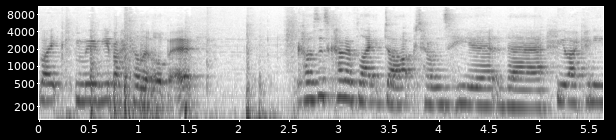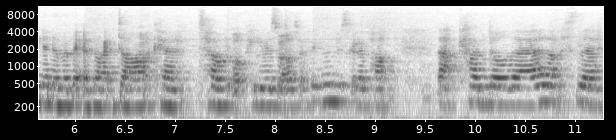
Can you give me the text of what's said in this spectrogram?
like move you back a little bit, because there's kind of like dark tones here, there, I feel like I need another bit of like darker tone up here as well. So I think I'm just gonna pop that candle there. That's the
